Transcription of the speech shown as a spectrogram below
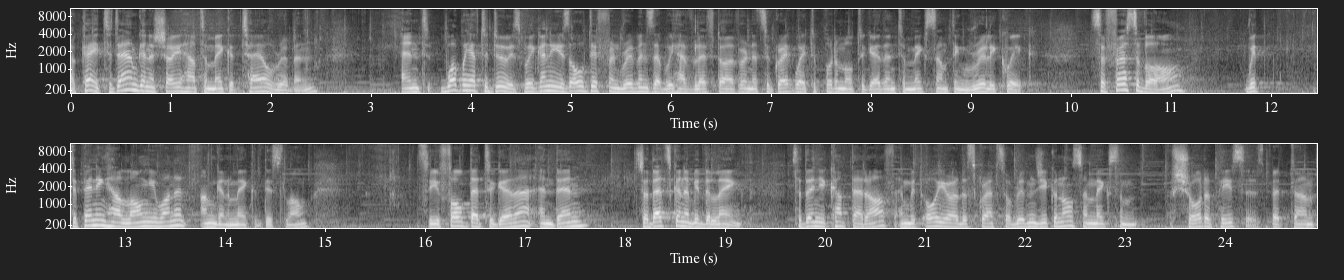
Okay, today I'm going to show you how to make a tail ribbon. And what we have to do is we're going to use all different ribbons that we have left over and it's a great way to put them all together and to make something really quick. So first of all, with, depending how long you want it, I'm going to make it this long. So you fold that together and then, so that's going to be the length. So then you cut that off and with all your other scraps or ribbons, you can also make some shorter pieces, but um,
